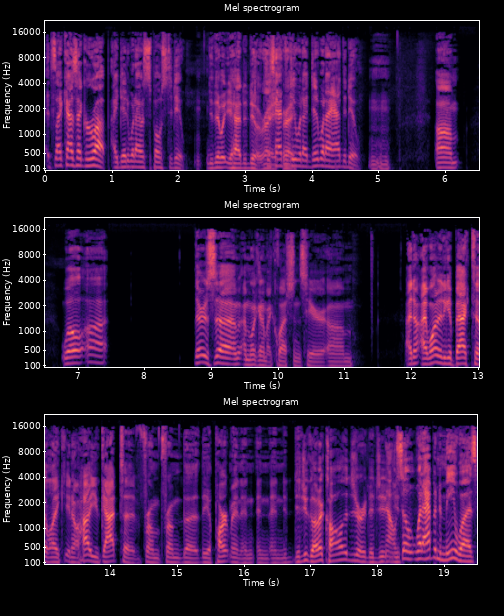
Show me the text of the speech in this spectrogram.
It's like as I grew up, I did what I was supposed to do. you did what you had to do right just had to right. do what I did. What I had to do. Um, well, uh, there's uh, I'm looking at my questions here. Um, I don't. I wanted to get back to like you know how you got to from from the the apartment and and and did you go to college or did you? No. you- So what happened to me was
